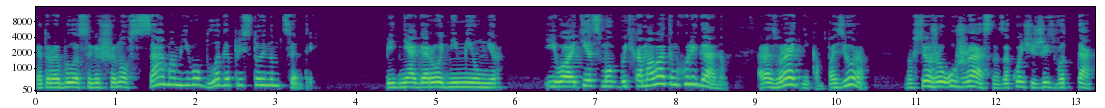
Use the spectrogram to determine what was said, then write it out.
Которое было совершено в самом его благопристойном центре. Бедняга Родни Милнер. Его отец мог быть хамоватым хулиганом, развратником, позером, но все же ужасно закончить жизнь вот так,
